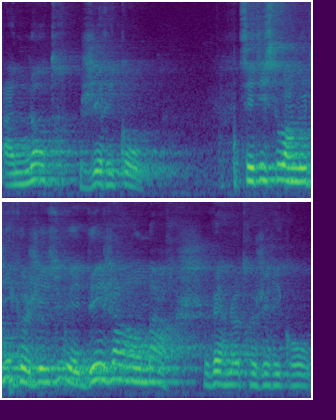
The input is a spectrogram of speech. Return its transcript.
à notre Jéricho. Cette histoire nous dit que Jésus est déjà en marche vers notre Jéricho,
